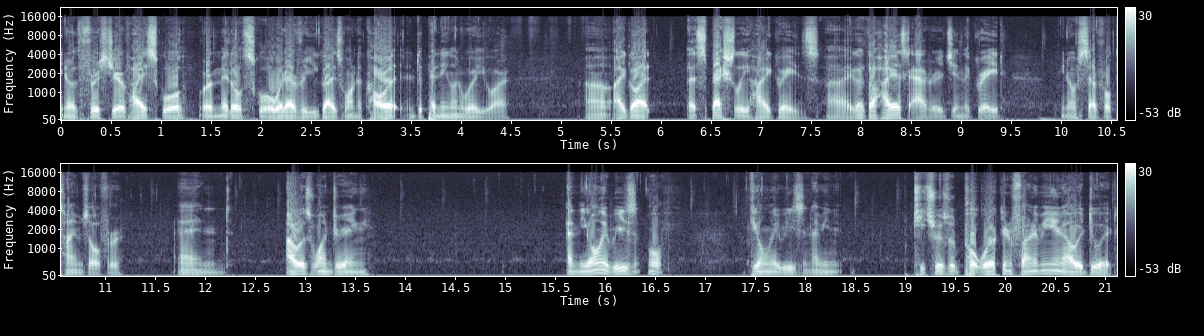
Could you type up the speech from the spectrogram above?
you know, the first year of high school or middle school, whatever you guys want to call it, depending on where you are. Uh, I got especially high grades. Uh, I got the highest average in the grade, you know, several times over. And I was wondering, and the only reason, well, the only reason, I mean, teachers would put work in front of me and I would do it.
